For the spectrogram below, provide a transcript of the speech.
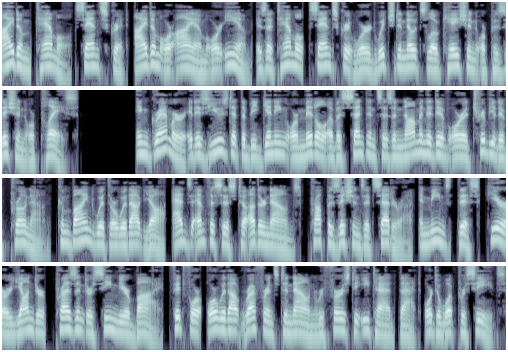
Idam Tamil Sanskrit, idam or iam or iam is a Tamil, Sanskrit word which denotes location or position or place. In grammar it is used at the beginning or middle of a sentence as a nominative or attributive pronoun, combined with or without ya, adds emphasis to other nouns, propositions etc., and means, this, here or yonder, present or seen nearby, fit for, or without reference to noun refers to etad that or to what precedes.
